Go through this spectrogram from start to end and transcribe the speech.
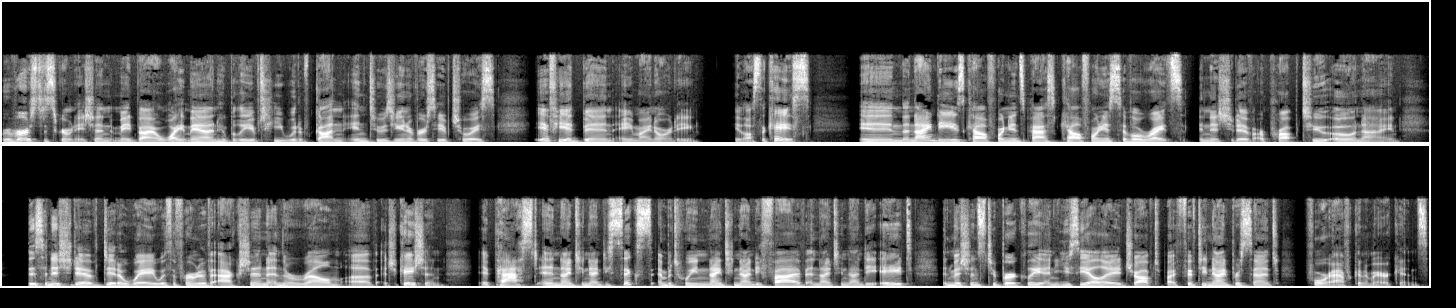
reverse discrimination made by a white man who believed he would have gotten into his university of choice if he had been a minority. He lost the case. In the 90s, Californians passed California Civil Rights Initiative, or Prop 209. This initiative did away with affirmative action in the realm of education. It passed in 1996, and between 1995 and 1998, admissions to Berkeley and UCLA dropped by 59% for African Americans.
